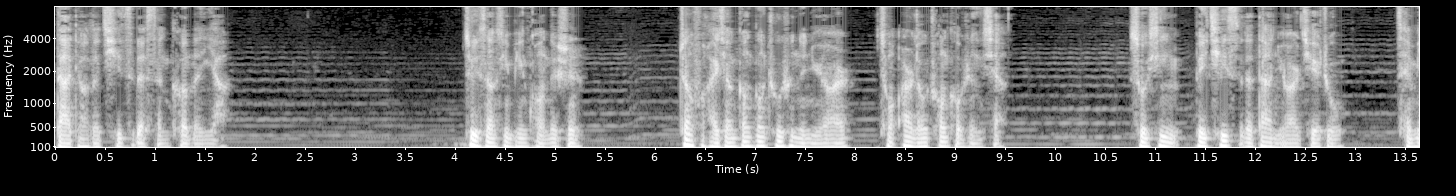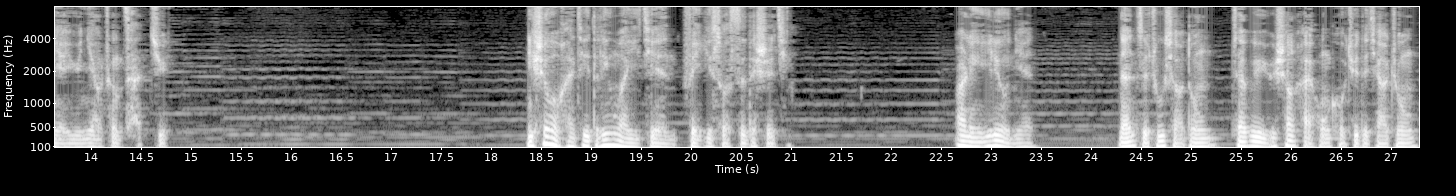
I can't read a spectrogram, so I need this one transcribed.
打掉了妻子的三颗门牙。最丧心病狂的是，丈夫还将刚刚出生的女儿从二楼窗口扔下。所幸被妻子的大女儿接住，才免于酿成惨剧。你是否还记得另外一件匪夷所思的事情？二零一六年，男子朱晓东在位于上海虹口区的家中，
